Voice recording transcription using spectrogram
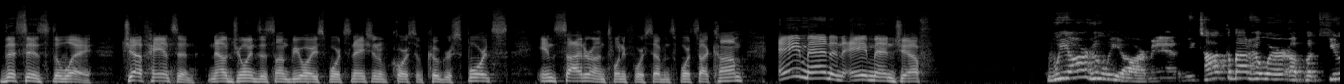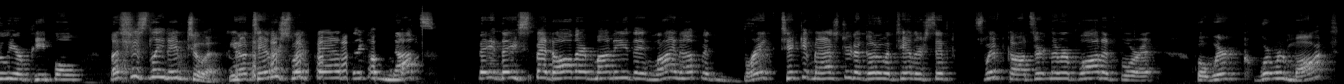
this is the way. Jeff Hansen now joins us on BYU Sports Nation, of course, of Cougar Sports, insider on 247sports.com. Amen and amen, Jeff. we are who we are, man. We talk about how we're a peculiar people. Let's just lead into it. You know, Taylor Swift fans, they go nuts. They they spend all their money. They line up and break Ticketmaster to go to a Taylor Swift Swift concert, and they're applauded for it. But we're we're, we're mocked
